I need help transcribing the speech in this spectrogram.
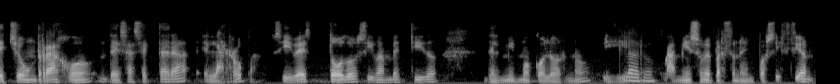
hecho, un rasgo de esa secta era en la ropa. Si ves, todos iban vestidos del mismo color, ¿no? Y a mí eso me parece una imposición.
